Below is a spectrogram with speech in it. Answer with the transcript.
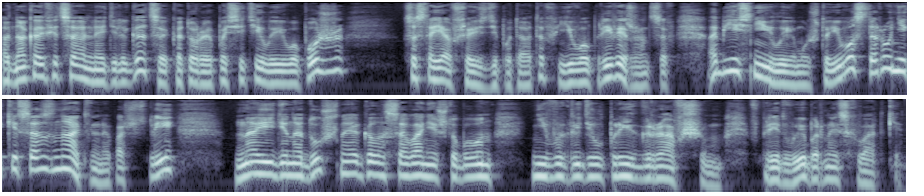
Однако официальная делегация, которая посетила его позже, состоявшая из депутатов, его приверженцев, объяснила ему, что его сторонники сознательно пошли на единодушное голосование, чтобы он не выглядел проигравшим в предвыборной схватке.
